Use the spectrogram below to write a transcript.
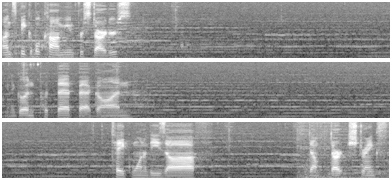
Unspeakable Commune for starters. Go ahead and put that back on. Take one of these off. Dump Dark Strength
